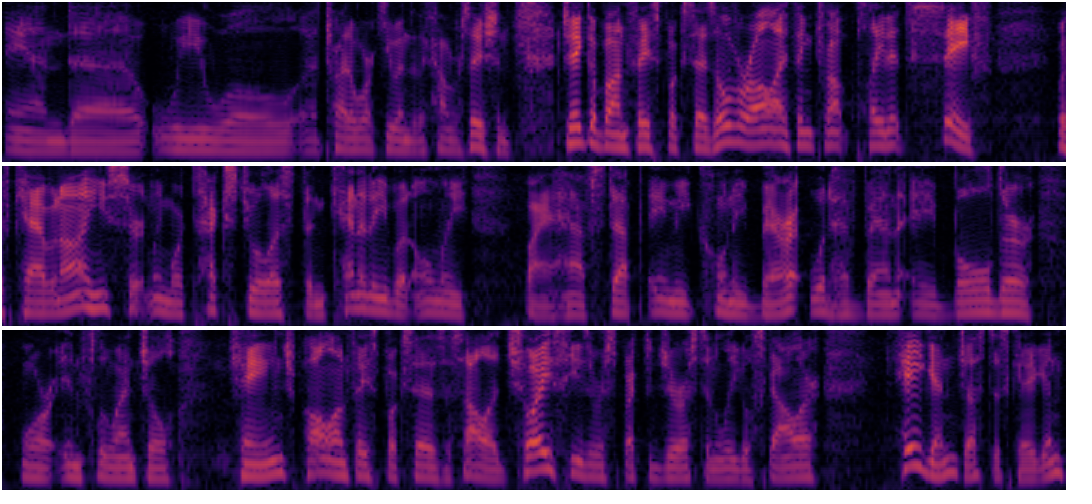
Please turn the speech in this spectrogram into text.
and uh, we will uh, try to work you into the conversation. Jacob on Facebook says, overall, I think Trump played it safe with Kavanaugh. He's certainly more textualist than Kennedy, but only by a half step. Amy Coney Barrett would have been a bolder, more influential change. Paul on Facebook says, a solid choice. He's a respected jurist and legal scholar. Kagan, Justice Kagan,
